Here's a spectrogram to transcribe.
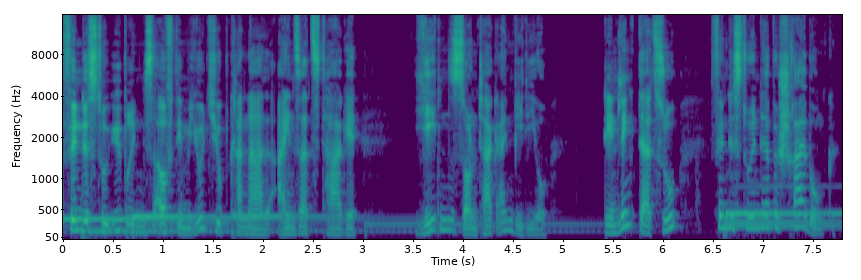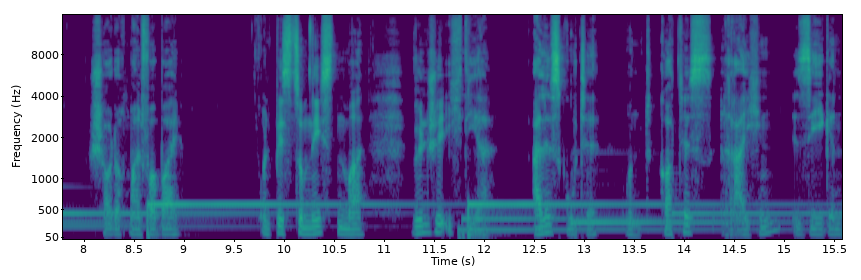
findest du übrigens auf dem YouTube-Kanal Einsatztage jeden Sonntag ein Video. Den Link dazu findest du in der Beschreibung. Schau doch mal vorbei. Und bis zum nächsten Mal wünsche ich dir alles Gute und Gottes reichen Segen.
